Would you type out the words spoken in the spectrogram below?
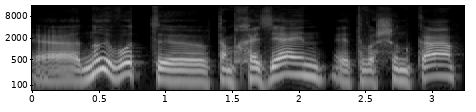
Ну и вот там хозяин этого шинка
